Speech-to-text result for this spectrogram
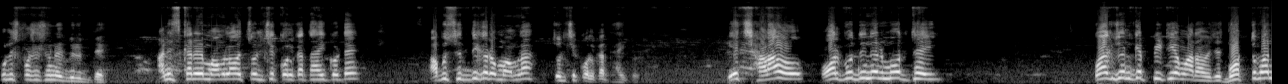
পুলিশ প্রশাসনের বিরুদ্ধে। আনিস খানের মামলাও চলছে কলকাতা হাইকোর্টে। আবু সিদ্দিকেরও মামলা চলছে কলকাতা হাইকোর্টে। এছাড়াও অল্প দিনের মধ্যেই কয়েকজনকে পিটিয়ে মারা হয়েছে। বর্তমান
